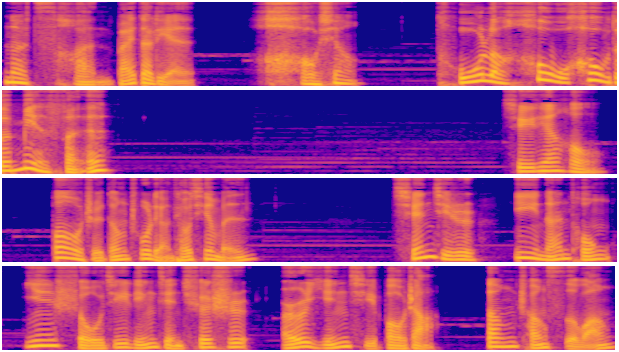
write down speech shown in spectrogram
那惨白的脸好像涂了厚厚的面粉。几天后，报纸登出两条新闻：前几日，一男童因手机零件缺失而引起爆炸，当场死亡；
